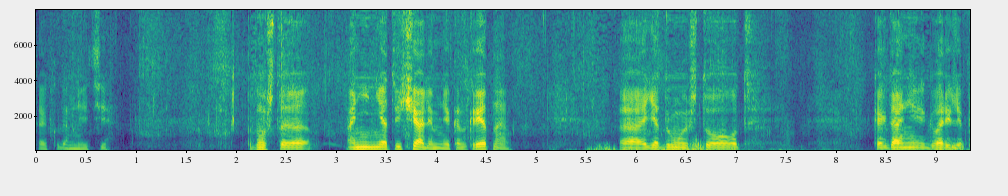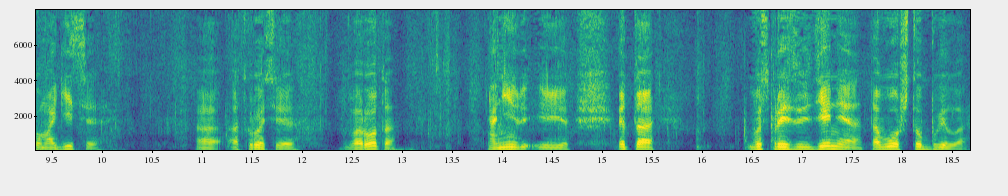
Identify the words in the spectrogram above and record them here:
Так, куда мне идти? Потому что они не отвечали мне конкретно. А, Я думаю, что вот когда они говорили помогите, откройте ворота, они и это воспроизведение того, что было.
